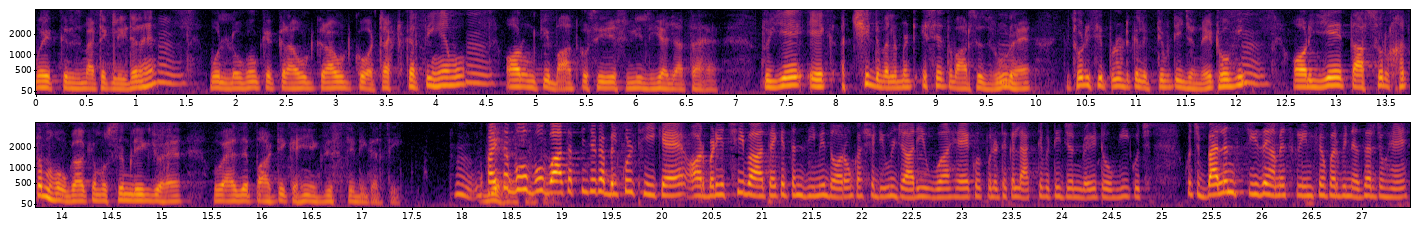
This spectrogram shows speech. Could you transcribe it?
वो एक करिज्मेटिक लीडर हैं। वो लोगों के क्राउड क्राउड को अट्रैक्ट करती हैं वो और उनकी बात को सीरियसली लिया जाता है। तो ये एक अच्छी डेवलपमेंट इस एतबार से ज़रूर है कि थोड़ी सी पॉलिटिकल एक्टिविटी जनरेट होगी और ये तासर ख़त्म होगा कि मुस्लिम लीग जो है वो एज ए पार्टी कहीं एग्जिस्ट ही नहीं करती। भाई साहब वो वो बात अपनी जगह बिल्कुल ठीक है और बड़ी अच्छी बात है कि तंजीमी दौरों का शेड्यूल जारी हुआ है कोई पॉलिटिकल एक्टिविटी जनरेट होगी कुछ कुछ बैलेंस चीज़ें हमें स्क्रीन के ऊपर भी नज़र जो हैं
